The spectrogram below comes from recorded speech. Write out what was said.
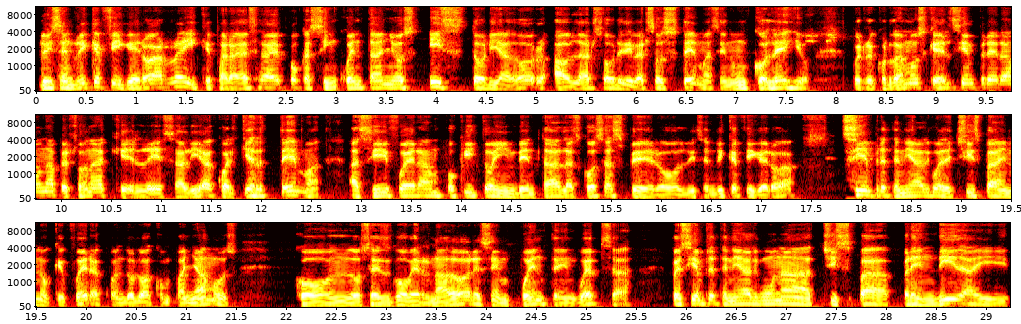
Luis, Enrique Figueroa Rey, que para esa época, 50 años, historiador, hablar sobre diversos temas en un colegio. Pues recordamos que él siempre era una persona que le salía cualquier tema, así fuera un poquito inventadas las cosas, pero Luis Enrique Figueroa siempre tenía algo de chispa en lo que fuera cuando lo acompañamos con los exgobernadores en Puente, en Websa, pues siempre tenía alguna chispa prendida y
